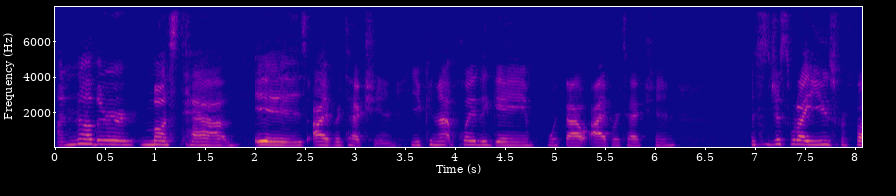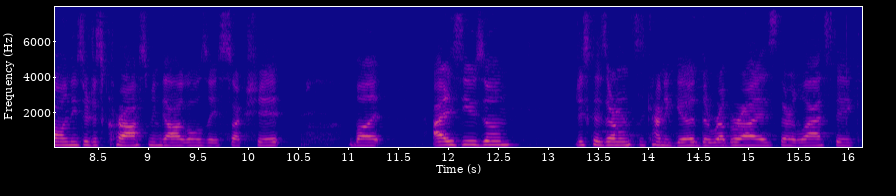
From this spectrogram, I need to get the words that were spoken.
Another must-have is eye protection. You cannot play the game without eye protection. This is just what I use for fun. These are just Crosman goggles. They suck shit. But I just use them just because they're honestly kind of good. They're rubberized, they're elastic,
